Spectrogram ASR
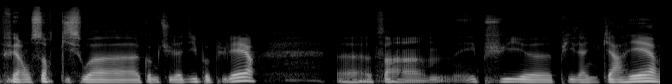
Faire en sorte qu'il soit, comme tu l'as dit, populaire. Enfin, et puis, puis il a une carrière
